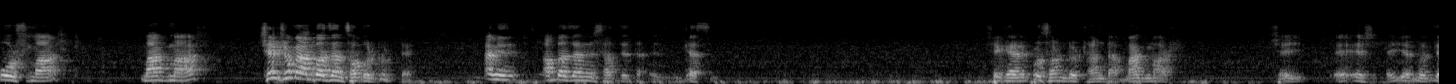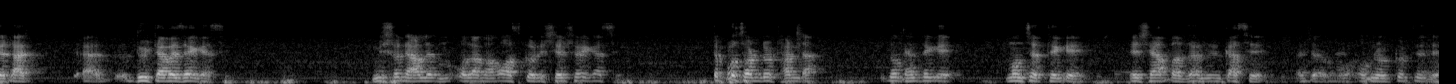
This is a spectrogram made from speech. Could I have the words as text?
পৌষ মাস, মাঘ মাস, সেই সময় আব্বাজান সফর করতেন। আমি আব্বাজানের সাথে গেছি। সেখানে প্রচণ্ড ঠান্ডা, মাঘ মাস। সেই এ- এ- ইয়ের মধ্যে রাত দুইটা বেজে গেছে। মিশনে আলেম, ওলামা ওয়াজ করে শেষ হয়ে গেছে। তো প্রচণ্ড ঠান্ডা। দোকান থেকে, মঞ্চের থেকে এসে আব্বাজানের কাছে অনুরোধ করতে যে,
